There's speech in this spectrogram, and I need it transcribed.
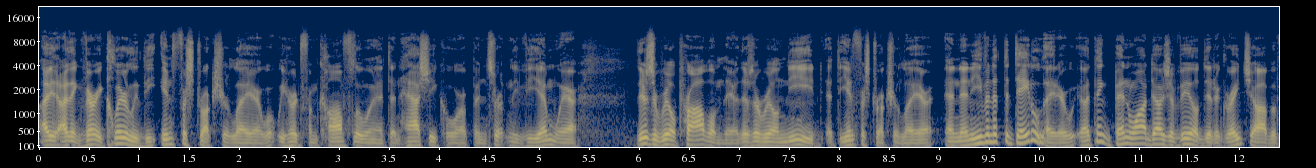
I, I, think very clearly the infrastructure layer, what we heard from Confluent and HashiCorp and certainly VMware, there's a real problem there. There's a real need at the infrastructure layer. And then even at the data layer, I think Benoit Dageville did a great job of,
